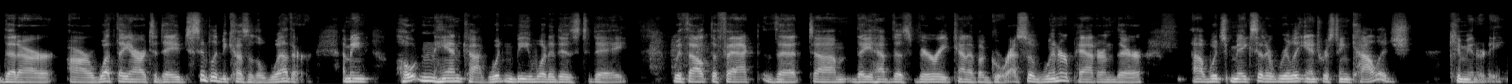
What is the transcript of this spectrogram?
that are are what they are today simply because of the weather i mean houghton hancock wouldn't be what it is today without the fact that um, they have this very kind of aggressive winter pattern there uh, which makes it a really interesting college community.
